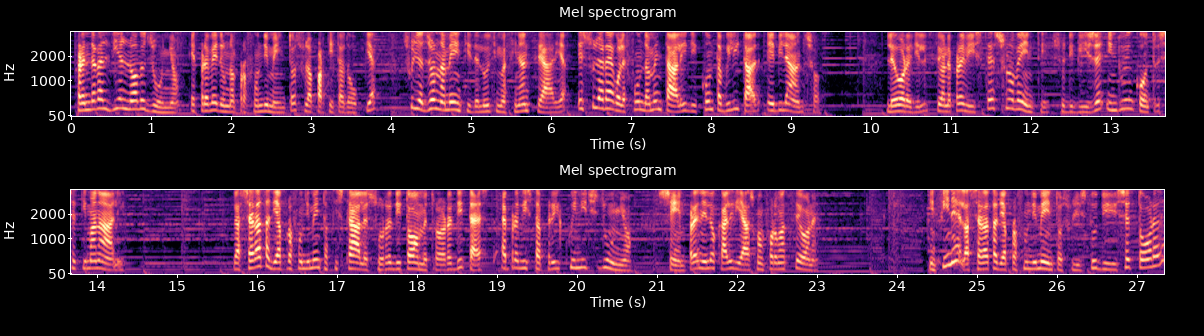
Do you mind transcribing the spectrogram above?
prenderà il via il 9 giugno e prevede un approfondimento sulla partita doppia, sugli aggiornamenti dell'ultima finanziaria e sulle regole fondamentali di contabilità e bilancio. Le ore di lezione previste sono 20, suddivise in due incontri settimanali. La serata di approfondimento fiscale sul redditometro redditest è prevista per il 15 giugno, sempre nei locali di Ascom Formazione. Infine, la serata di approfondimento sugli studi di settore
